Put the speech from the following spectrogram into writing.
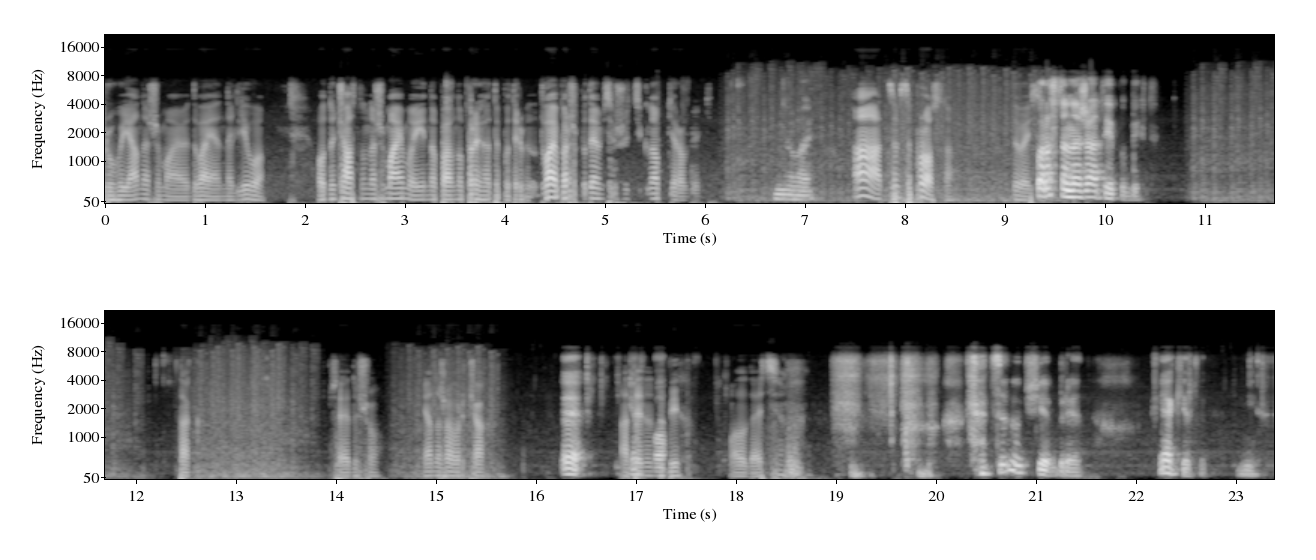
другу я нажимаю, давай я наліво. Одночасно нажимаємо і напевно пригати потрібно. Давай перш подивимося, що ці кнопки роблять. Давай. А, це все просто. Дивись. Просто нажати і побігти. Так. Все, я дійшов. Я нажав рычаг. Е, А Я ти не впав. добіг. Молодець. це вообще бред. Як я так міг?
